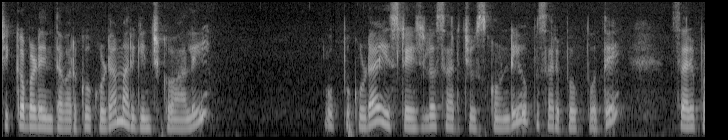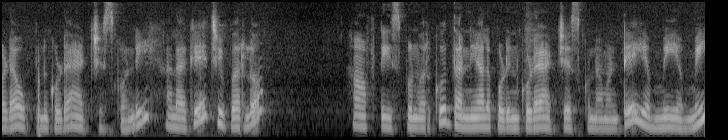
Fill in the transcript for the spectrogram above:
చిక్కబడేంత వరకు కూడా మరిగించుకోవాలి. ఉప్పు కూడా ఈ స్టేజ్లో సరి చూసుకోండి. ఉప్పు సరిపోకపోతే సరిపడా ఉప్పును కూడా యాడ్ చేసుకోండి. అలాగే చివరిలో హాఫ్ టీ స్పూన్ వరకు ధనియాల పొడిని కూడా యాడ్ చేసుకున్నామంటే ఎమ్మి ఎమ్మి.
